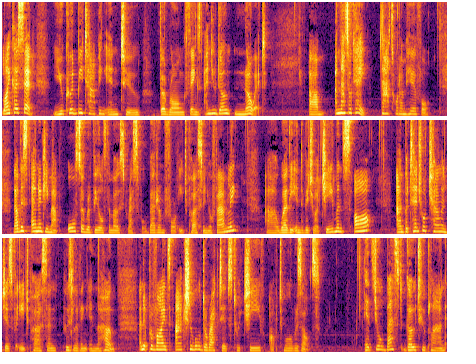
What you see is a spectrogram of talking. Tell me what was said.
Like I said, you could be tapping into the wrong things and you don't know it. Um, and that's okay. That's what I'm here for. Now, this energy map also reveals the most restful bedroom for each person in your family, uh, where the individual achievements are, and potential challenges for each person who's living in the home. And it provides actionable directives to achieve optimal results. It's your best go to plan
